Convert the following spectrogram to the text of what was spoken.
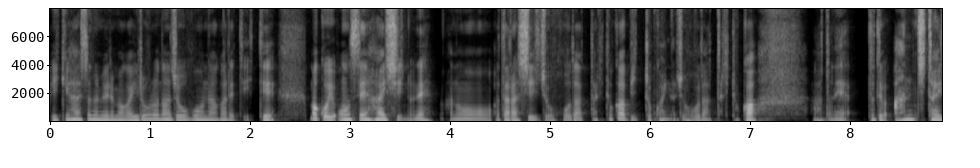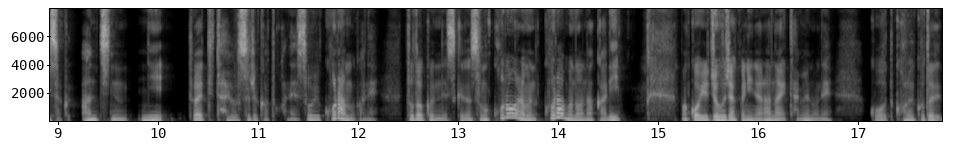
池原さんのメルマガいろいろな情報を流れていて、まあ、こういう音声配信のね、あの、新しい情報だったりとか、ビットコインの情報だったりとか、あとね、例えばアンチ対策、アンチにどうやって対応するかとかね、そういうコラムがね、届くんですけど、そのコラムコラムの中に、まあ、こういう情弱にならないためのね、こう、こういうことで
